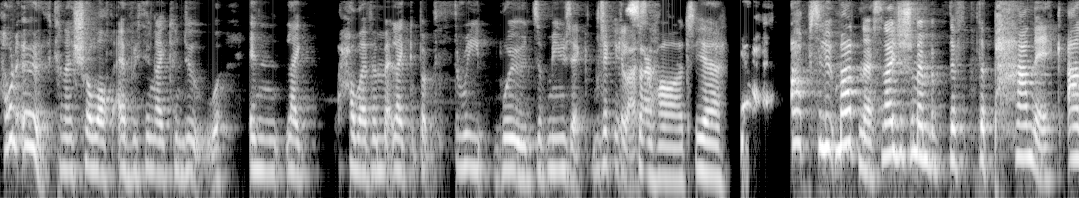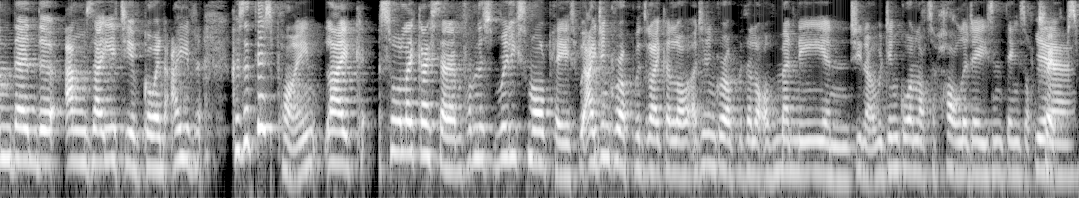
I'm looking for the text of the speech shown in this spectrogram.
how on earth can I show off everything I can do in like however like but three words of music? Ridiculous. It's so hard. Yeah. Yeah absolute madness. And i just remember the the panic and then the anxiety of going i even because at this point like so like i said i'm from this really small place. I didn't grow up with like a lot i didn't grow up with a lot of money and you know we didn't go on lots of holidays and things or yeah. trips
